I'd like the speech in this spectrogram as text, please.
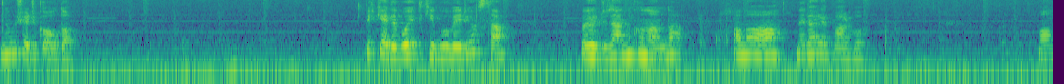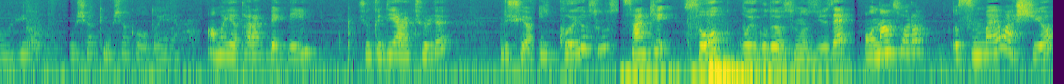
yumuşacık oldu. Bir kere de bu etkiyi bu veriyorsa böyle düzenli kullanımda Allah neler yapar bu. Vallahi yumuşak yumuşak oldu yine. Ama yatarak bekleyin. Çünkü diğer türlü düşüyor. İlk koyuyorsunuz sanki soğuk uyguluyorsunuz yüze. Ondan sonra ısınmaya başlıyor.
